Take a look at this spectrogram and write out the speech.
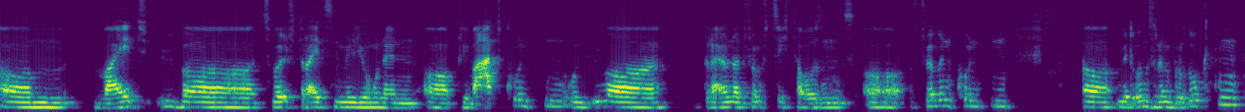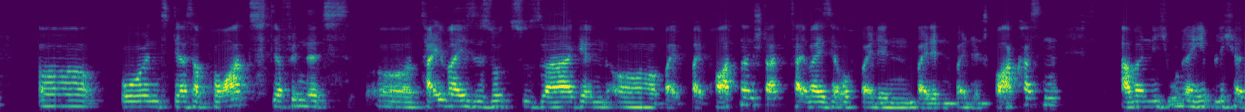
ähm, weit über 12, 13 Millionen äh, Privatkunden und über 350.000 äh, Firmenkunden äh, mit unseren Produkten. Äh, und der Support, der findet äh, teilweise sozusagen äh, bei, bei Partnern statt, teilweise auch bei den, bei den, bei den Sparkassen, aber nicht, unerheblicher,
